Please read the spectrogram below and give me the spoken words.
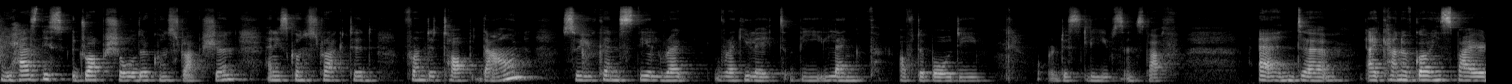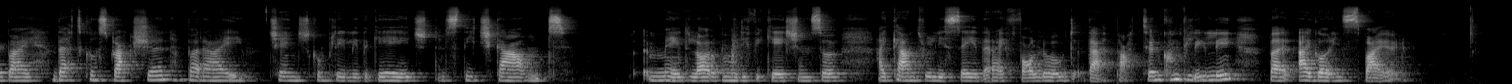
It has this drop shoulder construction and it's constructed from the top down so you can still reg regulate the length of the body or the sleeves and stuff. And um, I kind of got inspired by that construction but I changed completely the gauge, the stitch count, made a lot of modifications. So I can't really say that I followed that pattern completely but I got inspired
